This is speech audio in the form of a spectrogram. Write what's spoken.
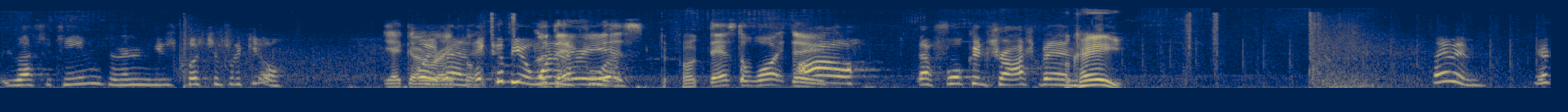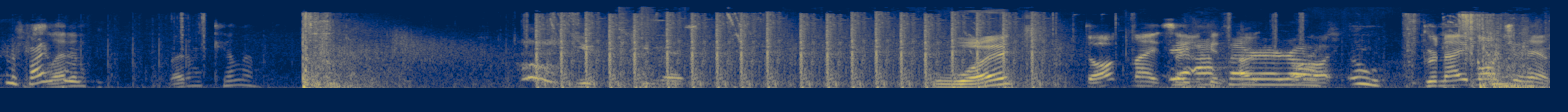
The last two teams, and then you just push them for the kill. Yeah, go Wait, rape man, it could be a Oh, one there and he four. is. The fuck. There's the white dude. Oh, that fucking trash bin. Okay. Landon, you're not gonna Just snipe let him? him, let him kill him. you, you missed. What? Dog, mate, so yeah, you can. fired Oh, alright. Ooh, Grenade launcher him.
